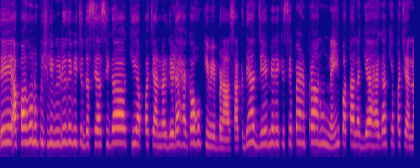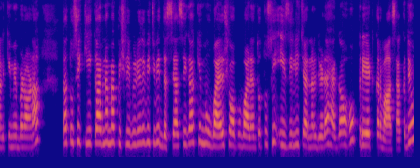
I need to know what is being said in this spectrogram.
ਤੇ ਆਪਾਂ ਤੁਹਾਨੂੰ ਪਿਛਲੀ ਵੀਡੀਓ ਦੇ ਵਿੱਚ ਦੱਸਿਆ ਸੀਗਾ ਕਿ ਆਪਾਂ ਚੈਨਲ ਜਿਹੜਾ ਹੈਗਾ ਉਹ ਕਿਵੇਂ ਬਣਾ ਸਕਦੇ ਹਾਂ। ਜੇ ਮੇਰੇ ਕਿਸੇ ਭੈਣ ਭਰਾ ਨੂੰ ਨਹੀਂ ਪਤਾ ਲੱਗਿਆ ਹੈਗਾ ਕਿ ਆਪਾਂ ਚੈਨਲ ਕਿਵੇਂ ਬਣਾਉਣਾ, ਤਾਂ ਤੁਸੀਂ ਕੀ ਕਰਨਾ? ਮੈਂ ਪਿਛਲੀ ਵੀਡੀਓ ਦੇ ਵਿੱਚ ਵੀ ਦੱਸਿਆ ਸੀਗਾ ਕਿ ਮੋਬਾਈਲ ਸ਼ਾਪ ਵਾਲਿਆਂ ਤੋਂ ਤੁਸੀਂ ਈਜ਼ੀਲੀ ਚੈਨਲ ਜਿਹੜਾ ਹੈਗਾ ਉਹ ਕ੍ਰੀਏਟ ਕਰਵਾ ਸਕਦੇ ਹੋ।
